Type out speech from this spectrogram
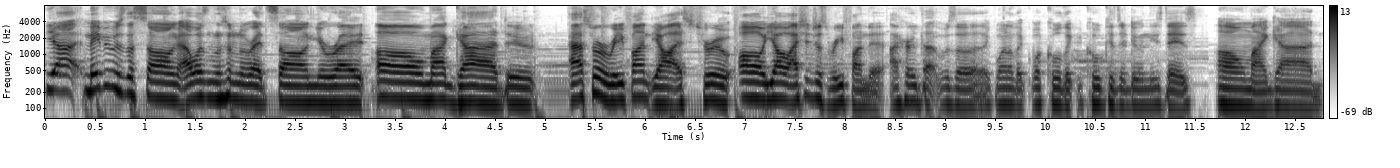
yeah maybe it was the song. I wasn't listening to the right song. You're right. Oh my god dude. Ask for a refund yeah it's true. Oh yo I should just refund it. I heard that was a like one of the what cool the cool kids are doing these days. Oh my god.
